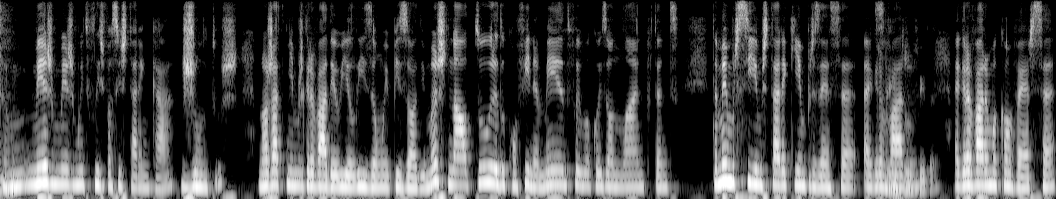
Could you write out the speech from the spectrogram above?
Estou mesmo, mesmo muito feliz de vocês estarem cá, juntos. Nós já tínhamos gravado, eu e a Lisa, um episódio, mas na altura do confinamento, foi uma coisa online, portanto, também merecíamos estar aqui em presença a gravar, a gravar uma conversa.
